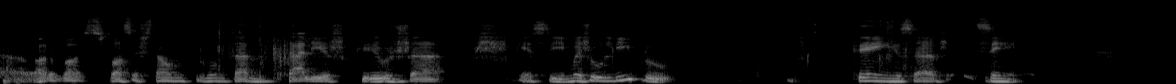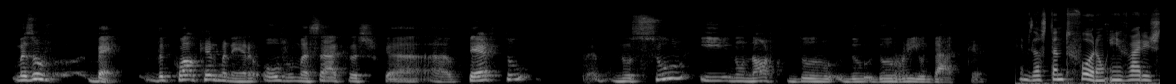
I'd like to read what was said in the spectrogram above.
agora vocês, vocês estão a perguntar detalhes que eu já esqueci, mas o livro tem, sabes? Sim. Mas houve, bem, de qualquer maneira, houve massacres uh, uh, perto no sul e no norte do, do, do rio Daca. Temos, eles tanto foram em vários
